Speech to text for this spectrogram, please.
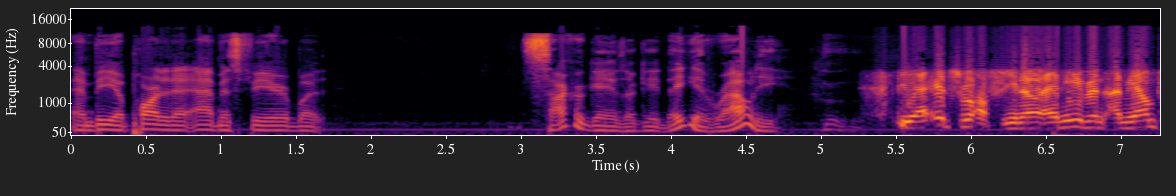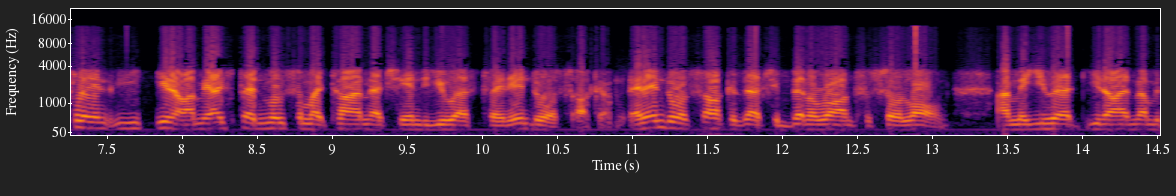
and be a part of that atmosphere, but soccer games are get they get rowdy. Yeah, it's rough, you know, and even, I mean, I'm playing, you know, I mean, I spend most of my time actually in the U.S. playing indoor soccer. And indoor soccer has actually been around for so long. I mean, you had, you know, I remember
